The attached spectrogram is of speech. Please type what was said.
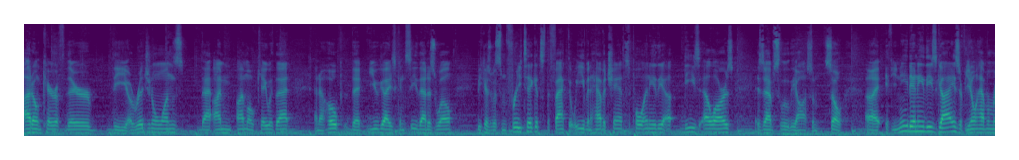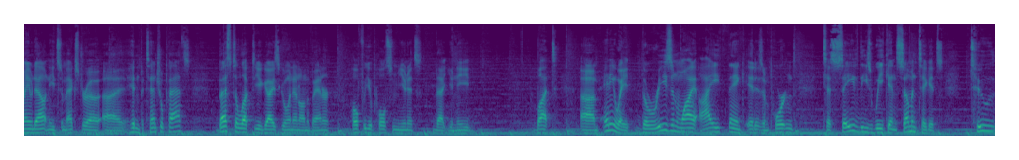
I don't care if they're the original ones, that I'm, I'm okay with that, and I hope that you guys can see that as well, because with some free tickets, the fact that we even have a chance to pull any of the, uh, these LRs is absolutely awesome. So uh, if you need any of these guys, or if you don't have them rained out, need some extra uh, hidden potential paths, best of luck to you guys going in on the banner. Hopefully you pull some units that you need. But um, anyway, the reason why I think it is important to save these weekend summon tickets to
